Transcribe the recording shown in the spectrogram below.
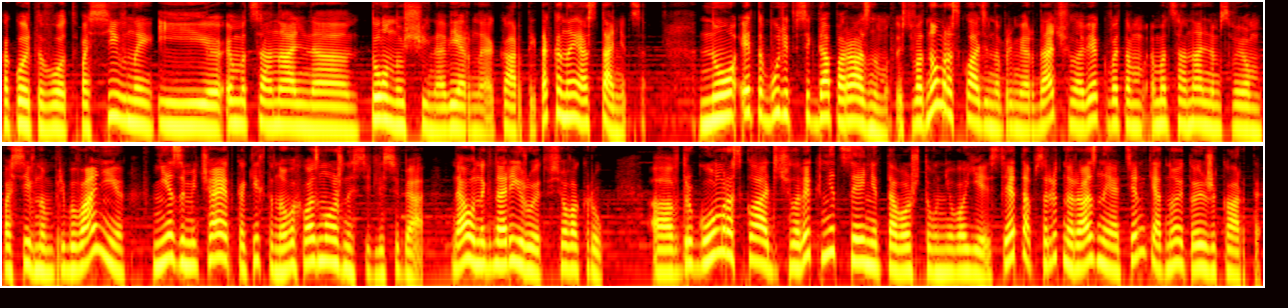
какой-то вот пассивной и эмоционально тонущей, наверное, картой, так она и останется но это будет всегда по-разному. То есть в одном раскладе, например, да, человек в этом эмоциональном своем пассивном пребывании не замечает каких-то новых возможностей для себя, да, он игнорирует все вокруг. А в другом раскладе человек не ценит того, что у него есть. Это абсолютно разные оттенки одной и той же карты.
